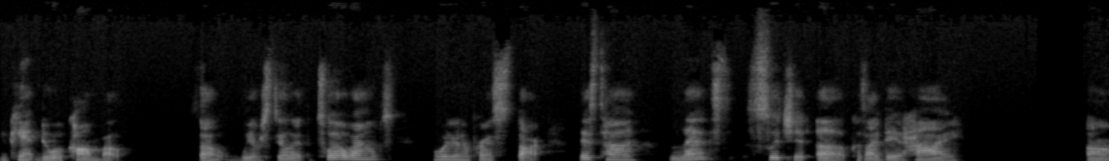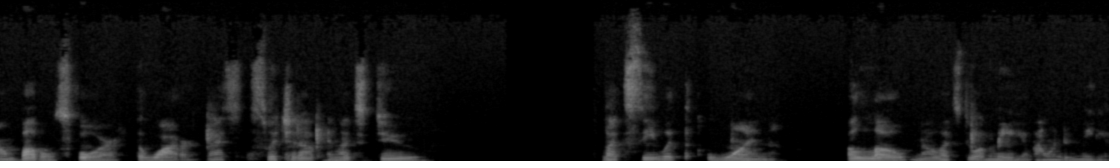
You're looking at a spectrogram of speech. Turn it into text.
You can't do a combo. So we are still at the 12 ounce. We're going to press start. This time, let's switch it up because I did high um, bubbles for the water. Let's switch it up and let's do, let's see what one a low. No, let's do a medium. I want to do medium.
